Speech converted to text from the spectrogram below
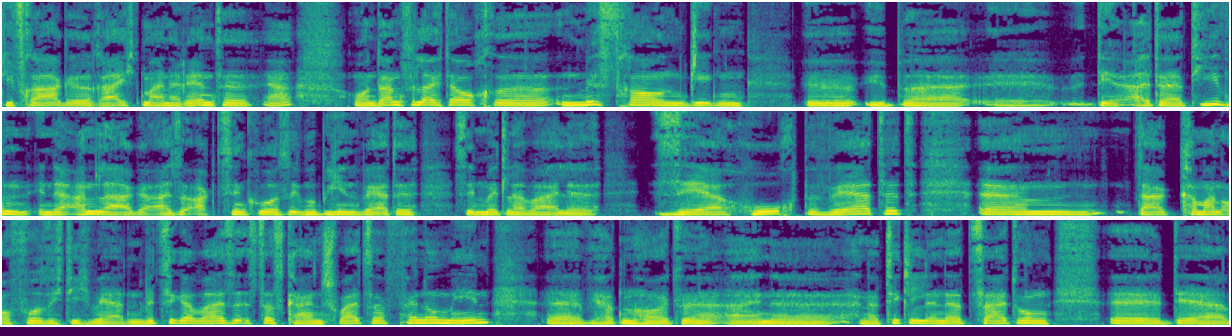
die Frage, reicht meine Rente, ja, und dann vielleicht auch äh, ein Misstrauen gegen über den Alternativen in der Anlage, also Aktienkurse, Immobilienwerte sind mittlerweile sehr hoch bewertet. Ähm, da kann man auch vorsichtig werden. Witzigerweise ist das kein Schweizer Phänomen. Äh, wir hatten heute eine, einen Artikel in der Zeitung, äh, der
